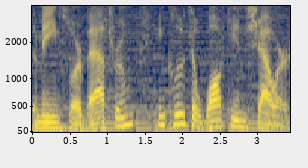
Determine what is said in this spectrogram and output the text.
The main floor bathroom includes a walk-in shower.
